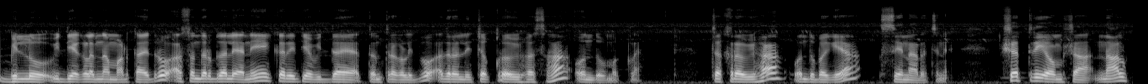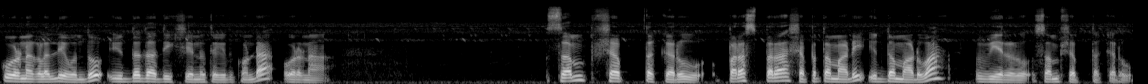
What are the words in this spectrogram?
ಬಿಲ್ಲು ವಿದ್ಯೆಗಳನ್ನು ಮಾಡ್ತಾಯಿದ್ರು ಆ ಸಂದರ್ಭದಲ್ಲಿ ಅನೇಕ ರೀತಿಯ ವಿದ್ಯೆ ತಂತ್ರಗಳಿದ್ವು. ಅದರಲ್ಲಿ ಚಕ್ರವ್ಯೂಹ ಸಹ ಒಂದು ಮಕ್ಕಳೇ. ಚಕ್ರವ್ಯೂಹ ಒಂದು ಬಗೆಯ ಸೇನಾ ರಚನೆ. ಕ್ಷತ್ರಿಯ ವಂಶ ನಾಲ್ಕು ವರ್ಣಗಳಲ್ಲಿ ಒಂದು ಯುದ್ಧದ ದೀಕ್ಷೆಯನ್ನು ತೆಗೆದುಕೊಂಡ ವರ್ಣ. ಸಂಶಪ್ತಕರು ಪರಸ್ಪರ ಶಪಥ ಮಾಡಿ ಯುದ್ಧ ಮಾಡುವ ವೀರರು. ಸಂಶಪ್ತಕರು.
